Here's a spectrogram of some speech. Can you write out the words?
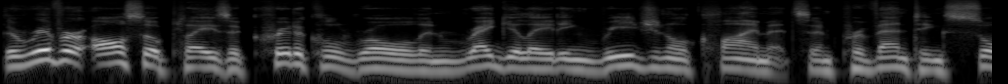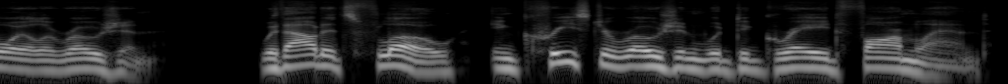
The river also plays a critical role in regulating regional climates and preventing soil erosion. Without its flow, increased erosion would degrade farmland,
